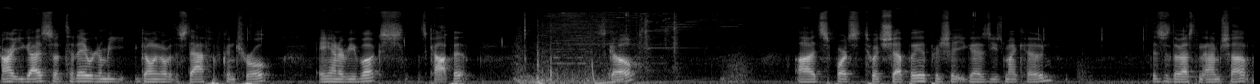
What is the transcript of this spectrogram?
alright, you guys. So today we're gonna be going over the staff of control. 800 V bucks. Let's cop it. Let's go. Uh, it supports Twitch Sheplii. Appreciate you guys use my code. This is the rest of the item shop.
